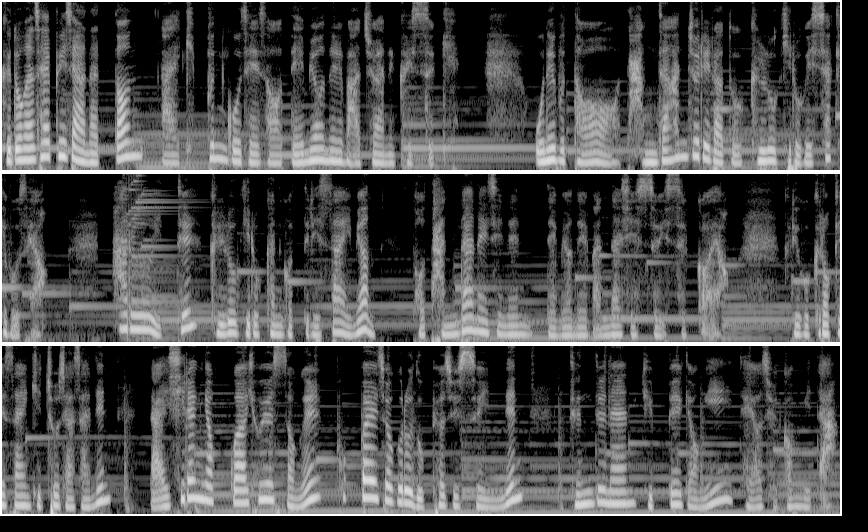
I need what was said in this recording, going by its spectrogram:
그동안 살피지 않았던 나의 깊은 곳에서 내면을 마주하는 글쓰기. 오늘부터 당장 한 줄이라도 글로 기록을 시작해 보세요. 하루 이틀 글로 기록한 것들이 쌓이면 더 단단해지는 내면을 만나실 수 있을 거예요. 그리고 그렇게 쌓인 기초 자산은 나의 실행력과 효율성을 폭발적으로 높여줄 수 있는 든든한 뒷배경이 되어줄 겁니다.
